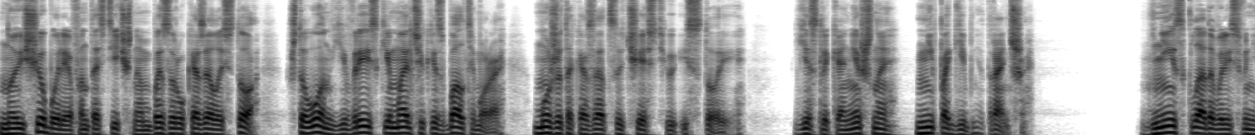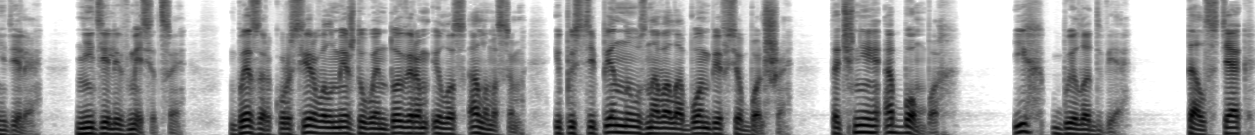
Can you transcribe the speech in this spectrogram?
Но еще более фантастичным Безеру казалось то, что он, еврейский мальчик из Балтимора, может оказаться частью истории. Если, конечно, не погибнет раньше. Дни складывались в недели, недели в месяцы. Безер курсировал между Уэндовером и Лос-Аламосом и постепенно узнавал о бомбе все больше. Точнее, о бомбах. Их было две. Толстяк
